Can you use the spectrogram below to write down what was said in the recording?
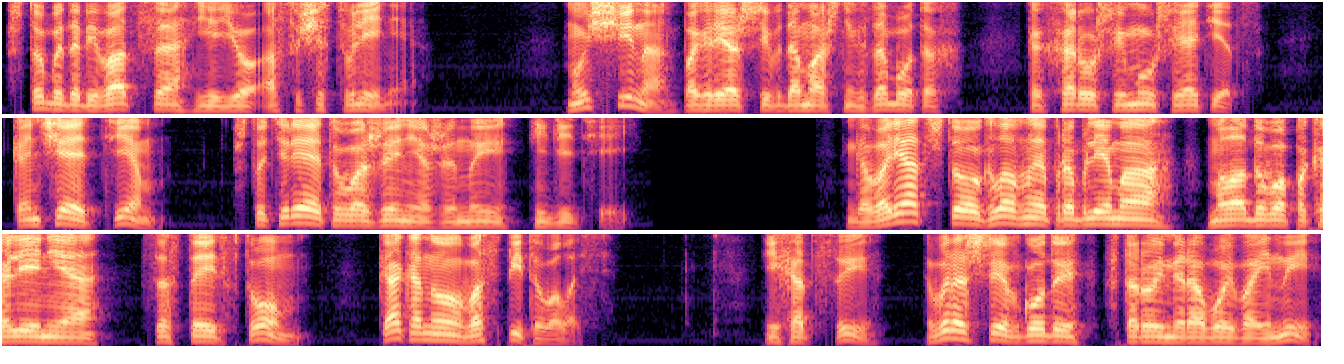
чтобы добиваться ее осуществления. Мужчина, погрязший в домашних заботах, как хороший муж и отец, кончает тем, что теряет уважение жены и детей. Говорят, что главная проблема молодого поколения состоит в том, как оно воспитывалось. Их отцы, выросшие в годы Второй мировой войны,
